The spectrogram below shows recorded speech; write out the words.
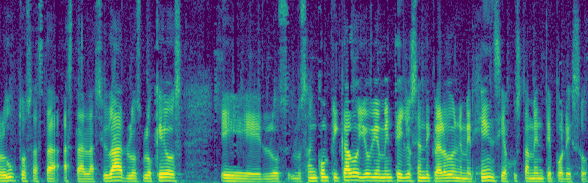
productos hasta, hasta la ciudad. Los bloqueos eh, los, los han complicado y obviamente ellos se han declarado en emergencia justamente por eso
